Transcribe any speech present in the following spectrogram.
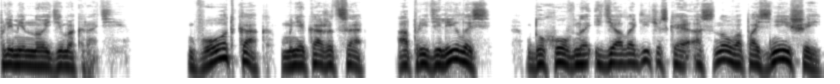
племенной демократии. Вот как, мне кажется, определилась духовно-идеологическая основа позднейшей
